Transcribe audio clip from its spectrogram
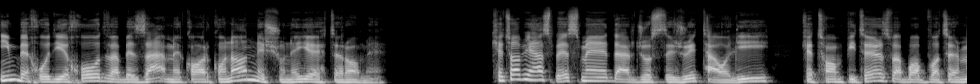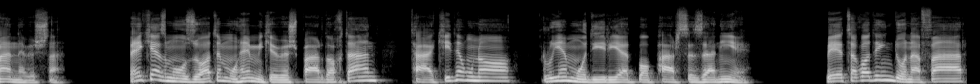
این به خودی خود و به زعم کارکنان نشونه احترامه. کتابی هست به اسم در جستجوی تعالی که تام پیترز و باب واترمن نوشتن. و یکی از موضوعات مهمی که بهش پرداختن تأکید اونا روی مدیریت با پرس زنیه. به اعتقاد این دو نفر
